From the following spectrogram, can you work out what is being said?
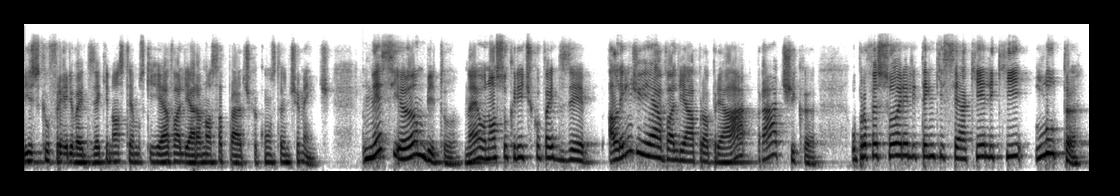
isso que o Freire vai dizer que nós temos que reavaliar a nossa prática constantemente. Nesse âmbito, né, o nosso crítico vai dizer, além de reavaliar a própria prática, o professor ele tem que ser aquele que luta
